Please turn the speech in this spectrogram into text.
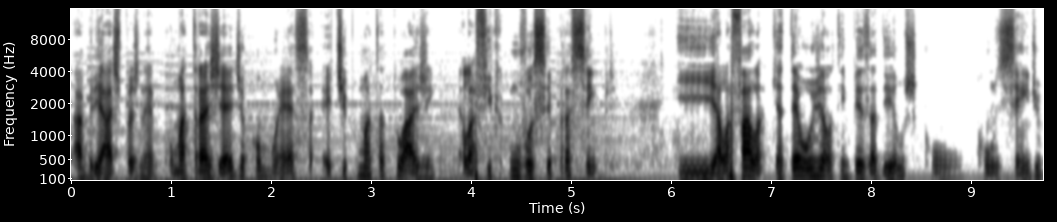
abre aspas, né? Uma tragédia como essa é tipo uma tatuagem. Ela fica com você para sempre. E ela fala que até hoje ela tem pesadelos com, com incêndio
